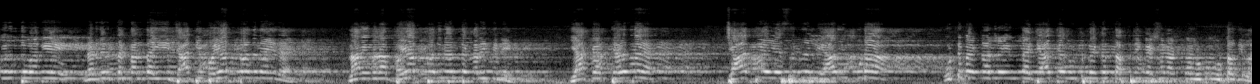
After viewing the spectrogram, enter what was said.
ವಿರುದ್ಧವಾಗಿ ನಡೆದಿರ್ತಕ್ಕಂಥ ಈ ಜಾತಿ ಭಯೋತ್ಪಾದನೆ ಇದೆ. ನಾನು ಇದನ್ನ ಭಯೋತ್ಪಾದನೆ ಅಂತ ಕರಿತೀನಿ. ಯಾಕಂತ ಹೇಳಿದ್ರೆ, ಜಾತಿಯ ಹೆಸರಿನಲ್ಲಿ ಯಾರು ಕೂಡ ಹುಟ್ಟಬೇಕಾದ್ರೆ ಇಂಥ ಜಾತಿಯಲ್ಲಿ ಹುಟ್ಟಬೇಕಂತ ಅಪ್ಲಿಕೇಶನ್ ಹಾಕೊಂಡು ಹುಟ್ಟು ಹುಟ್ಟೋದಿಲ್ಲ.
